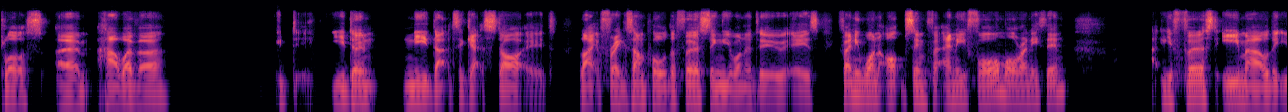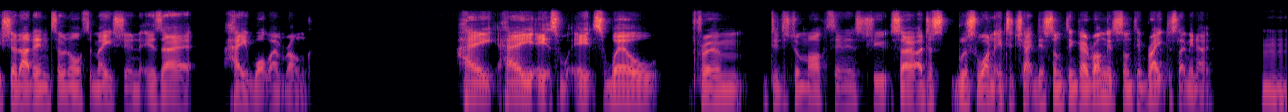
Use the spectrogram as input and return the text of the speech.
plus. Um, however, it, you don't need that to get started. Like, for example, the first thing you want to do is if anyone opts in for any form or anything, your first email that you should add into an automation is a hey, what went wrong? Hey, hey, it's it's Will from Digital Marketing Institute. So I just just wanted to check did something go wrong? Did something break? Just let me know. Hmm.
